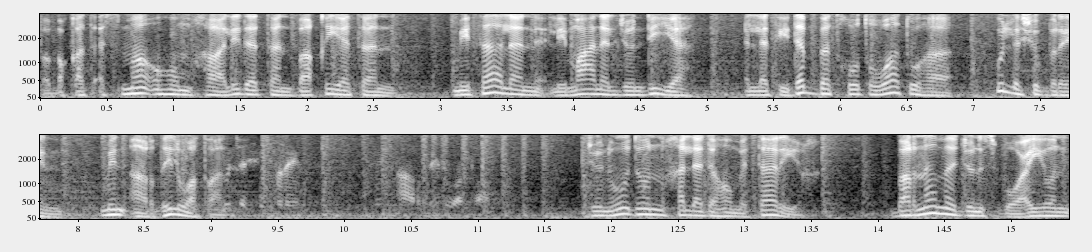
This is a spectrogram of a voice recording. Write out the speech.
فبقت أسماؤهم خالدة باقية مثالا لمعنى الجندية التي دبت خطواتها كل شبر من أرض الوطن. جنود خلدهم التاريخ. برنامج أسبوعي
